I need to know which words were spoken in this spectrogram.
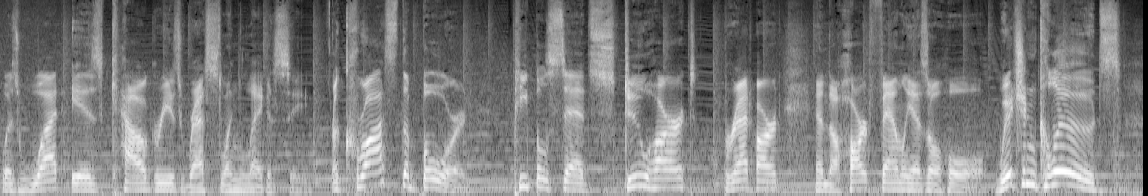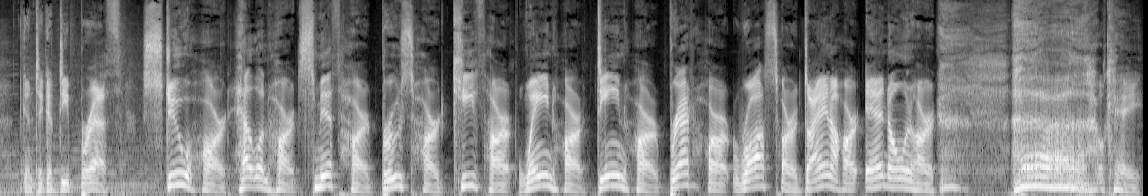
was what is Calgary's wrestling legacy? Across the board, people said Stu Hart, Bret Hart, and the Hart family as a whole, which includes, I'm gonna take a deep breath, Stu Hart, Helen Hart, Smith Hart, Bruce Hart, Keith Hart, Wayne Hart, Dean Hart, Bret Hart, Ross Hart, Diana Hart, and Owen Hart. okay.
